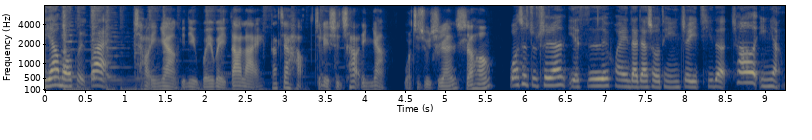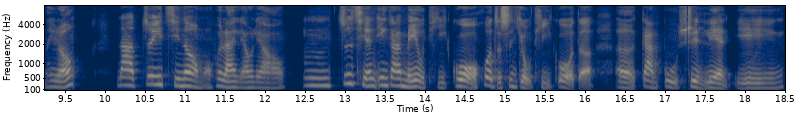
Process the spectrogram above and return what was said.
妖魔鬼怪。超营养与你娓娓道来。大家好，这里是超营养，我是主持人佘红。我是主持人叶思，欢迎大家收听这一期的超营养内容。那这一期呢，我们会来聊聊，嗯，之前应该没有提过，或者是有提过的，呃，干部训练营。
